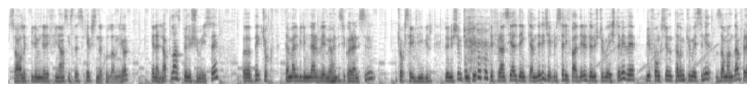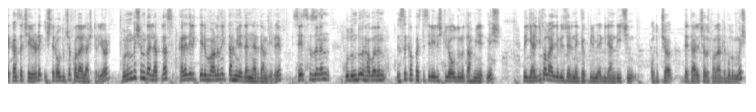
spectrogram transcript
sağlık bilimleri, finans, istatistik hepsinde kullanılıyor. Gene Laplace dönüşümü ise e, pek çok temel bilimler ve mühendislik öğrencisinin çok sevdiği bir dönüşüm. Çünkü diferansiyel denklemleri cebirsel ifadeleri dönüştürme işlemi ve bir fonksiyonun tanım kümesini zamandan frekansa çevirerek işleri oldukça kolaylaştırıyor. Bunun dışında Laplace kara deliklerin varlığını ilk tahmin edenlerden biri. Ses hızının bulunduğu havanın ısı kapasitesiyle ilişkili olduğunu tahmin etmiş ve gelgit olayları üzerine gökbilimle ilgilendiği için oldukça detaylı çalışmalarda bulunmuş.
